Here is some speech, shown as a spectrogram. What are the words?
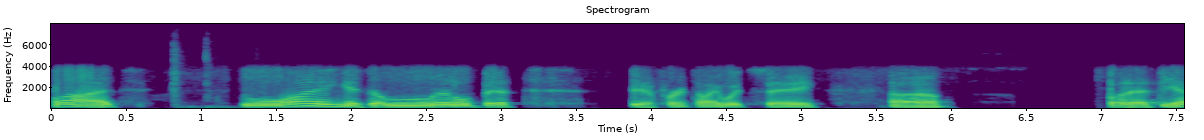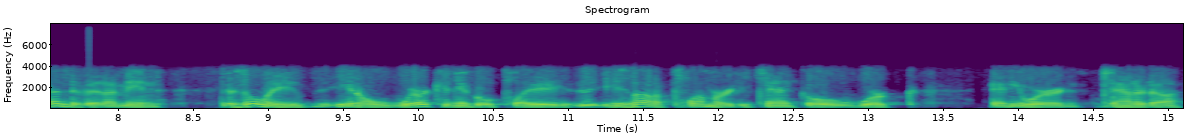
But lying is a little bit different, I would say. Uh, but at the end of it, I mean, there's only, you know, where can you go play? He's not a plumber. He can't go work anywhere in Canada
